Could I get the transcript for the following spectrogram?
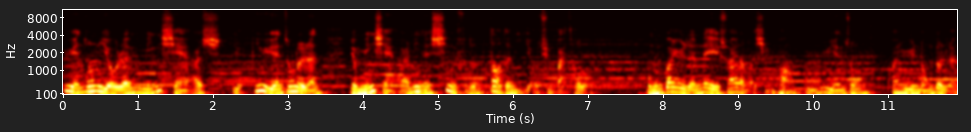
预言中有人明显而有预言中的人有明显而令人信服的道德理由去摆脱龙。我们关于人类衰老的情况与预言中关于龙的人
